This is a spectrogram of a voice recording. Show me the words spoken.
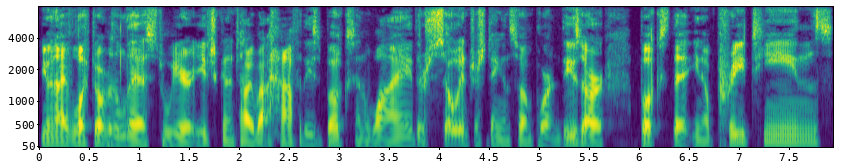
You and I have looked over the list. We are each going to talk about half of these books and why they're so interesting and so important. These are books that, you know, preteens,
